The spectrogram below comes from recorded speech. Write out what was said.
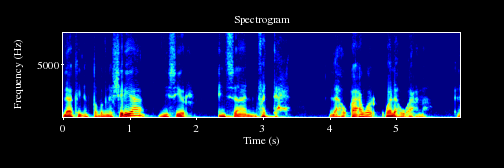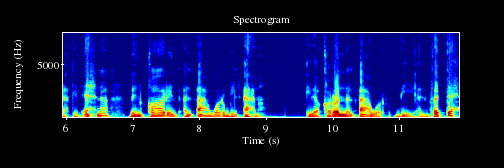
لكن إن طبقنا الشريعة نصير إنسان مفتح له أعور وله أعمى. لكن إحنا بنقارن الأعور بالأعمى. إذا قارنا الأعور بالمفتح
